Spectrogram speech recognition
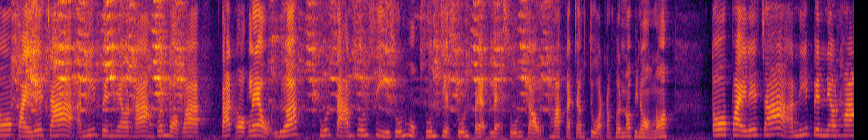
ต่อไปเลยจ้า อันนี้เป็นแนวทางเพิ่อนบอกว่าตัดออกแล้วเหลือ 0 3 0 4 0 6 0 7 0 8 และ 0 9 มากับจังจวดน้ำเพลินเนาะพี่น้องเนาะต่อไปเลยจ้า อันนี้เป็นแนวทาง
